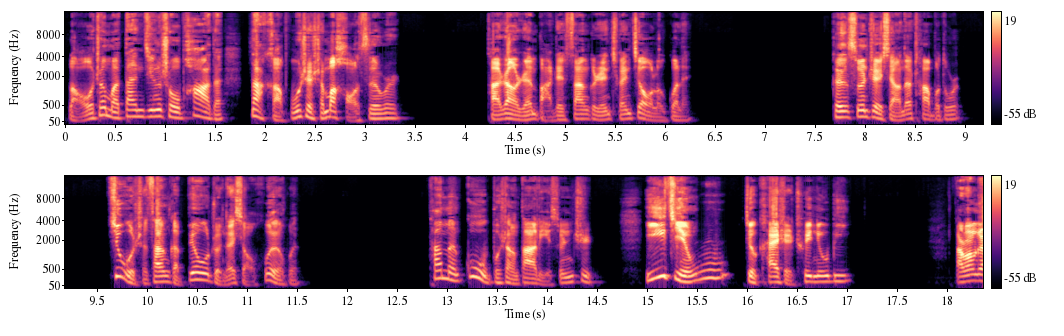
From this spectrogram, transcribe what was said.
老这么担惊受怕的，那可不是什么好滋味他让人把这三个人全叫了过来，跟孙志想的差不多，就是三个标准的小混混。他们顾不上搭理孙志，一进屋就开始吹牛逼：“大毛哥，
